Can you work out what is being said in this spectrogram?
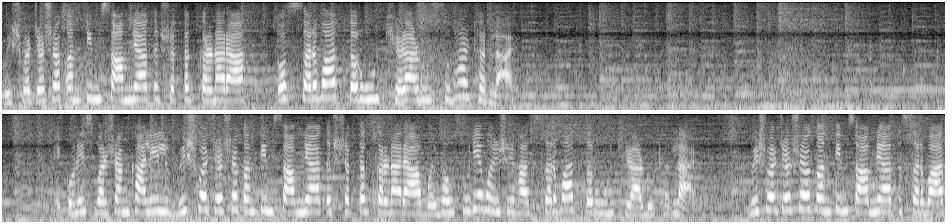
विश्वचषक अंतिम सामन्यात शतक करणारा तो सर्वात तरुण खेळाडू सुद्धा आहे. एकोणीस वर्षांखालील विश्वचषक अंतिम सामन्यात शतक करणारा वैभव सूर्यवंशी हा सर्वात तरुण खेळाडू ठरलाय. विश्वचषक अंतिम सामन्यात सर्वात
